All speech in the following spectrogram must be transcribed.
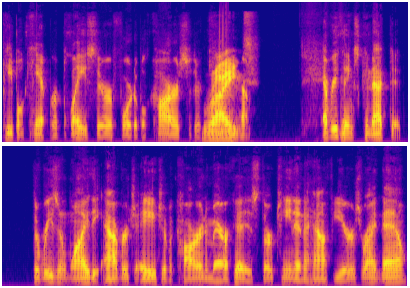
people can't replace their affordable cars. So they're right. Everything's connected the reason why the average age of a car in America is 13 and a half years right now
